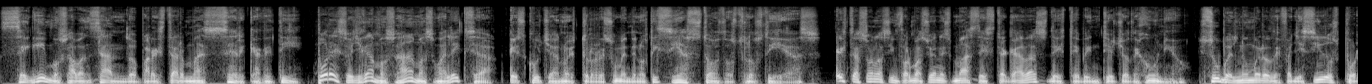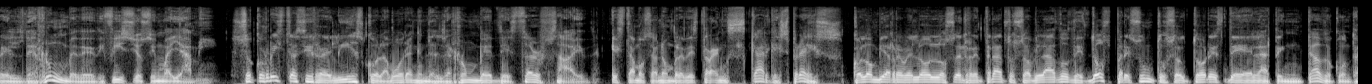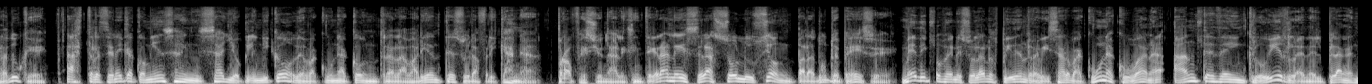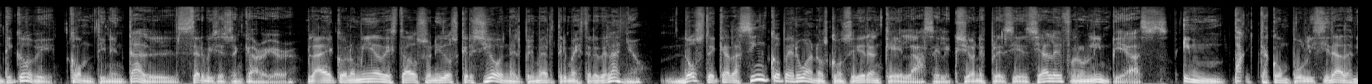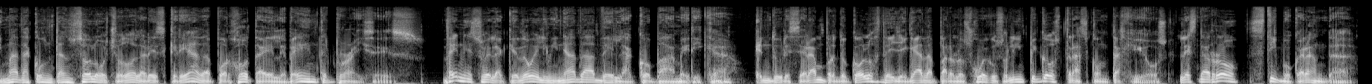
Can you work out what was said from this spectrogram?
seguimos avanzando para estar más cerca de ti. Por eso llegamos a Amazon Alexa. Escucha nuestro resumen de noticias todos los días. Estas son las informaciones más destacadas de este 28 de junio. Sube el número de fallecidos por el derrumbe de edificios en Miami. Socorristas israelíes colaboran en el derrumbe de Surfside. Estamos a nombre de Transcarga Express. Colombia reveló los retratos hablados de dos presuntos autores del atentado contra Duque. AstraZeneca comienza ensayo clínico de vacuna contra la variante surafricana. Profesionales Integrales, la solución para tu TPS. Médicos venezolanos piden revisar vacuna cubana antes de incluirla en el plan anti-COVID. Continental Services and Carrier. La economía de Estados Unidos creció en el primer trimestre del año. Dos de cada cinco peruanos consideran que las elecciones presidenciales fueron limpias. Impacta con publicidad animada con tan solo 8 dólares creada por JLB Enterprises. Venezuela quedó eliminada de la Copa América. Endurecerán protocolos de llegada para los Juegos Olímpicos tras contagios. Les narró Steve Caranda.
